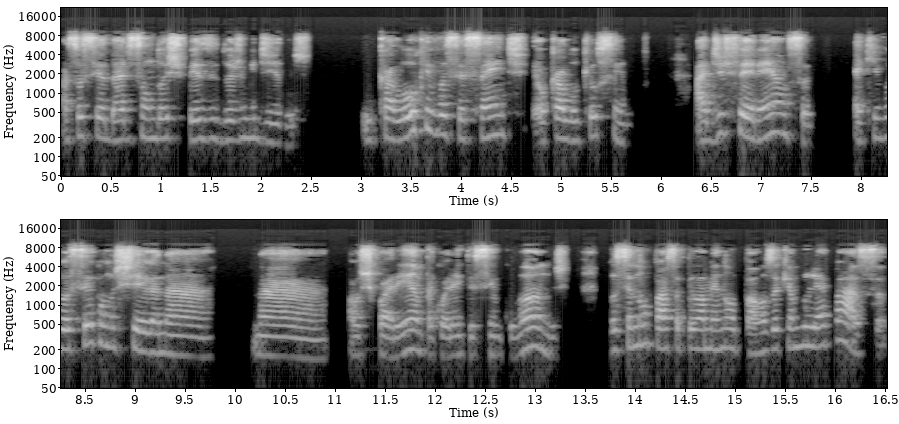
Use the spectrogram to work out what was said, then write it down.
a sociedade são dois pesos e duas medidas. O calor que você sente é o calor que eu sinto. A diferença é que você, quando chega na, na, aos 40, 45 anos, você não passa pela menopausa que a mulher passa,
